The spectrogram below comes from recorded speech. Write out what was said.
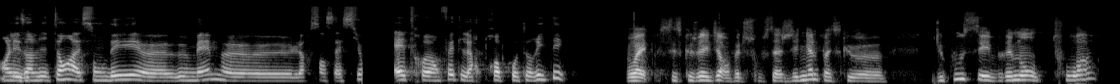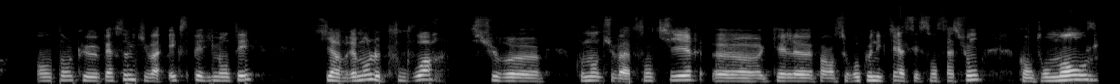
en les invitant à sonder euh, eux-mêmes euh, leurs sensations, être en fait leur propre autorité. Ouais, c'est ce que j'allais dire. En fait, je trouve ça génial parce que du coup, c'est vraiment toi en tant que personne qui va expérimenter, qui a vraiment le pouvoir sur euh, comment tu vas te sentir, euh, enfin, se reconnecter à ses sensations quand on mange.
